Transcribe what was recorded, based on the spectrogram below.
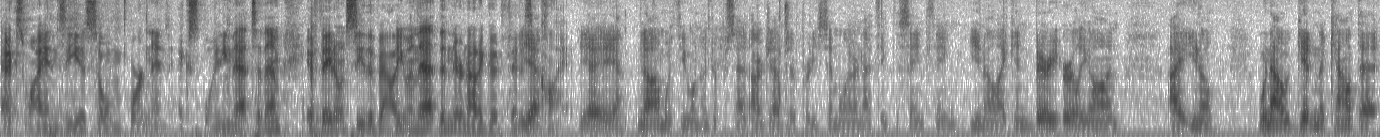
X, Y, and Z is so important and explaining that to them. If they don't see the value in that, then they're not a good fit as a client. Yeah, yeah, yeah. No, I'm with you 100%. Our jobs are pretty similar, and I think the same thing. You know, like in very early on, I, you know, when I would get an account that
